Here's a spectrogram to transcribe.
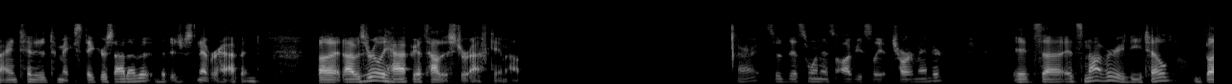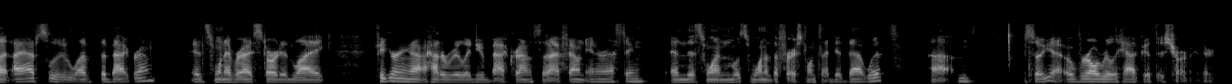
I intended to make stickers out of it, but it just never happened. But I was really happy with how this giraffe came out. All right, so this one is obviously a Charmander. It's uh, it's not very detailed, but I absolutely love the background. It's whenever I started like figuring out how to really do backgrounds that I found interesting, and this one was one of the first ones I did that with. Um, so yeah, overall, really happy with this Charmander.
